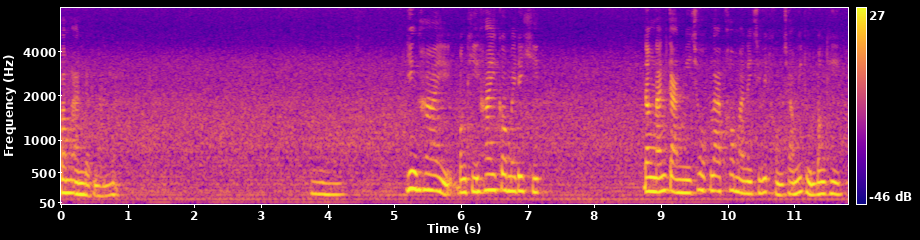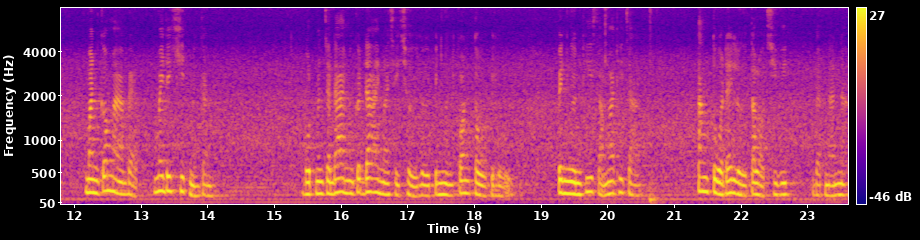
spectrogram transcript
ประมาณแบบนั้นอะยิ่งให้บางทีให้ก็ไม่ได้คิด ดังนั้นการมีโชคลาภเข้ามาในชีวิตของชาวมิถุนบางที มันก็มาแบบไม่ได้คิดเหมือนกัน บทมันจะได้มันก็ได้มาเฉยๆเลย เป็นเงินก้อนโตไปเลย เป็นเงินที่สามารถที่จะตั้งตัวได้เลยตลอดชีวิตแบบนั้นนะ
